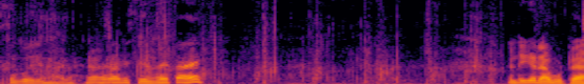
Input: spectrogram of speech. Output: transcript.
som går inn her. Ja, det er visst inn dette her. Den ligger der borte.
